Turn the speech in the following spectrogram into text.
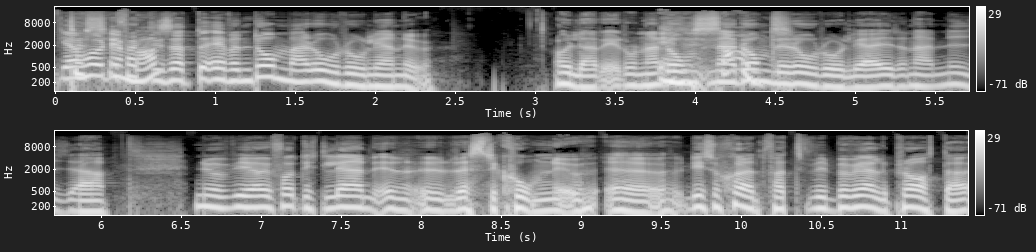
jag hörde faktiskt att även de är oroliga nu. Ullared, och när Är de, det när de blir oroliga i den här nya... Nu, vi har ju fått ytterligare en en restriktion nu. Eh, Det är så skönt för att vi behöver aldrig prata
